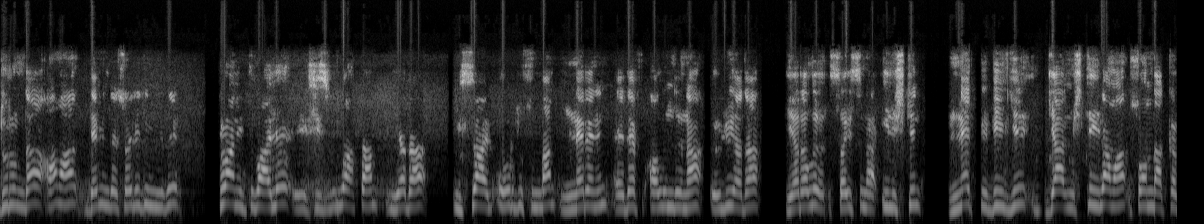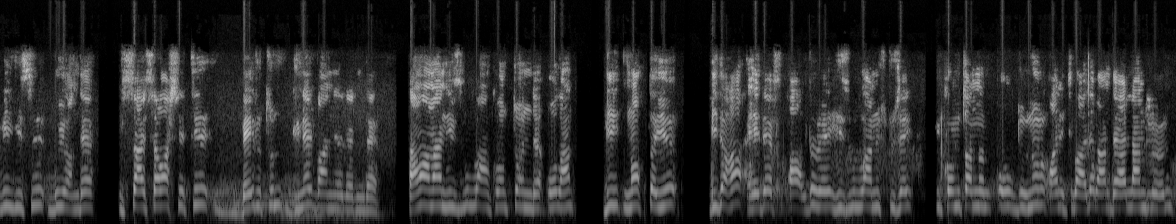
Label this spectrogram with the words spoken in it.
durumda ama demin de söylediğim gibi şu an itibariyle e, Hizbullah'tan ya da İsrail ordusundan nerenin hedef alındığına, ölü ya da yaralı sayısına ilişkin net bir bilgi gelmiş değil ama son dakika bilgisi bu yönde. İsrail Savaş Jeti Beyrut'un güney banyolarında tamamen Hizbullah'ın kontrolünde olan bir noktayı bir daha hedef aldı ve Hizbullah'ın üst düzey bir komutanın olduğunu an itibariyle ben değerlendiriyorum.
